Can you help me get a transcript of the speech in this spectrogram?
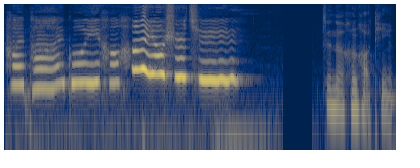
害怕爱过以后还要失去。真的很好听，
